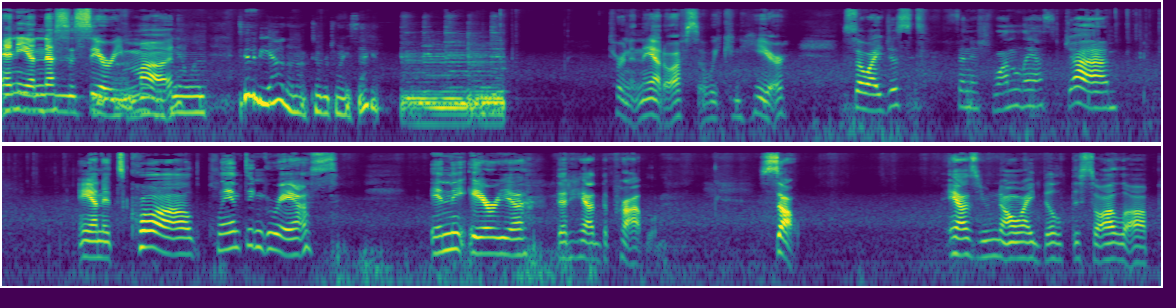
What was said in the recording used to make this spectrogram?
any unnecessary mud. It's going to be out on October 22nd. Turning that off so we can hear. So I just finished one last job and it's called planting grass in the area that had the problem. So, as you know, I built this all up.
